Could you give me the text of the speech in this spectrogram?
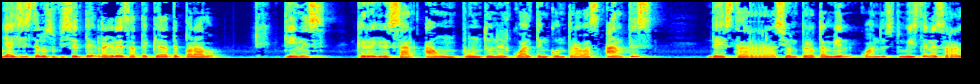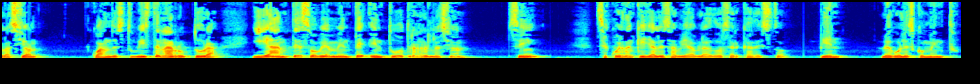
ya hiciste lo suficiente, regrésate, quédate parado. Tienes que regresar a un punto en el cual te encontrabas antes de esta relación, pero también cuando estuviste en esa relación, cuando estuviste en la ruptura y antes, obviamente, en tu otra relación, ¿sí? ¿Se acuerdan que ya les había hablado acerca de esto? Bien, luego les comento.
